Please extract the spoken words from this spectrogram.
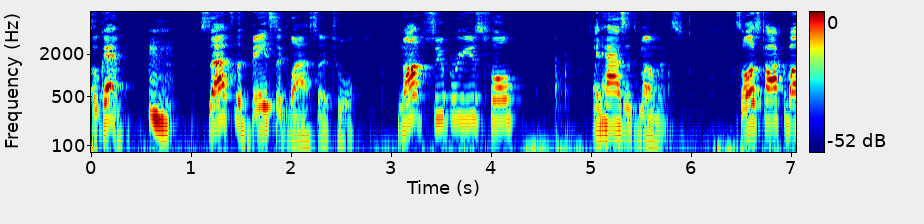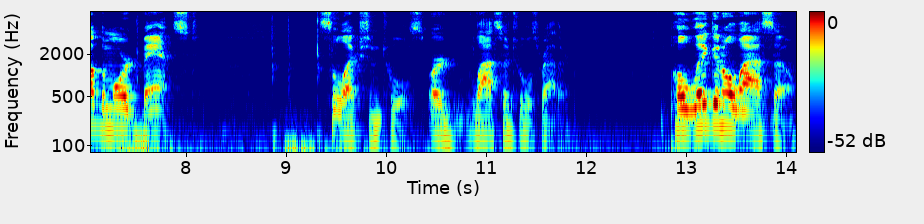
Okay, so that's the basic lasso tool. Not super useful. It has its moments. So let's talk about the more advanced selection tools, or lasso tools rather. Polygonal lasso.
